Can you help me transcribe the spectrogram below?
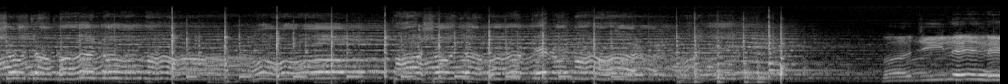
કાશો જમનો કાશો જમ તેરો માર ભજી લેને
